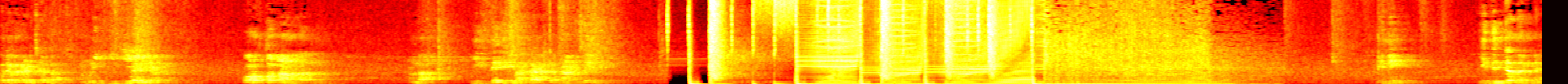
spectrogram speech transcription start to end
ഒരേപോലെ അടിച്ചണ്ട നമ്മൾ ഈ അടിയാണ്. പുറത്തോട്ടാണ് തരുന്നത് ഉണ്ടാ ഈ സെയിം അറ്റാക്ക് തന്നെയാണ് ചെയ്യുന്നത് ഇനി ഇതിന്റെ തന്നെ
